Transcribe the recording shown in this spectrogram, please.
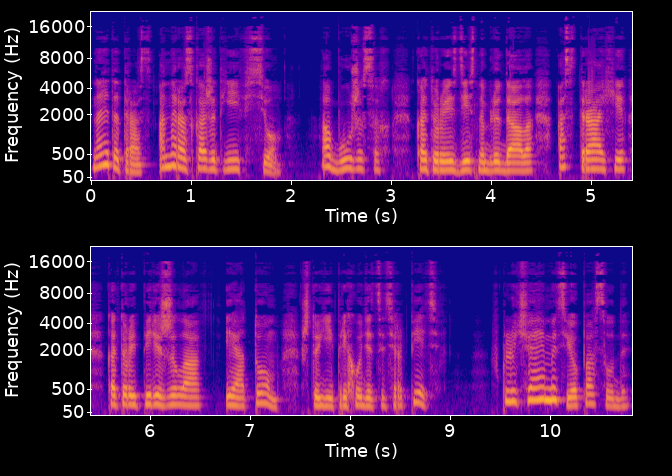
На этот раз она расскажет ей все. Об ужасах, которые здесь наблюдала, о страхе, который пережила, и о том, что ей приходится терпеть, включая мытье посуды,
